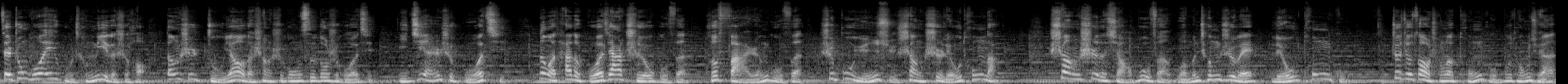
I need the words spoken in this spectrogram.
在中国 A 股成立的时候，当时主要的上市公司都是国企。你既然是国企，那么它的国家持有股份和法人股份是不允许上市流通的。上市的小部分我们称之为流通股，这就造成了同股不同权。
